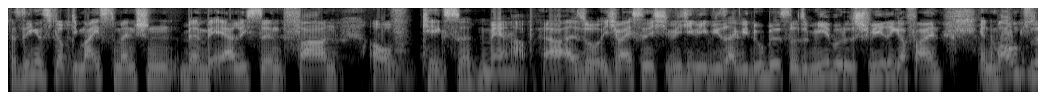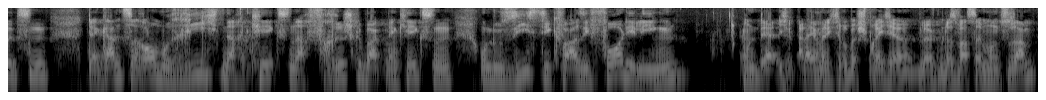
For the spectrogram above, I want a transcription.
das Ding ist, ich glaube, die meisten Menschen, wenn wir ehrlich sind fahren auf Kekse mehr ab. Ja, also ich weiß nicht, wie, wie, wie, sag, wie du bist. Also mir würde es schwieriger fallen, in einem Raum zu sitzen. Der ganze Raum riecht nach Keksen, nach frisch gebackenen Keksen und du siehst die quasi vor dir liegen und der, ich, allein wenn ich darüber spreche, läuft mir das Wasser im Mund zusammen.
